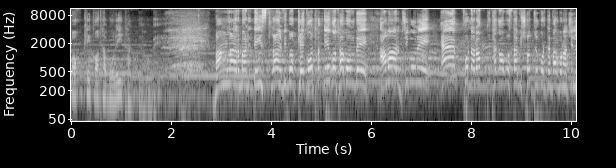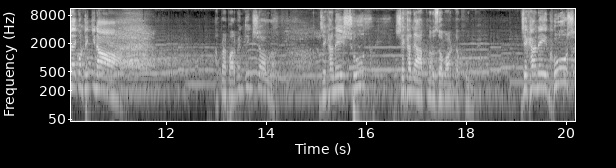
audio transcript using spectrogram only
পক্ষে কথা বলেই থাকতে হবে। বাংলার মাটিতে ইসলামের বিপক্ষে কথা কে কথা বলবে? আমার জীবনে এক ফোঁটা রক্ত থাকা অবস্থা আমি সহ্য করতে পারব না চিল্লাই কোন ঠিক কিনা? আপনারা পারবেন তো ইনশাআল্লাহ। যেখানে সুদ, সেখানে আপনার জবানটা খুলবে। যেখানে ঘুষ,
